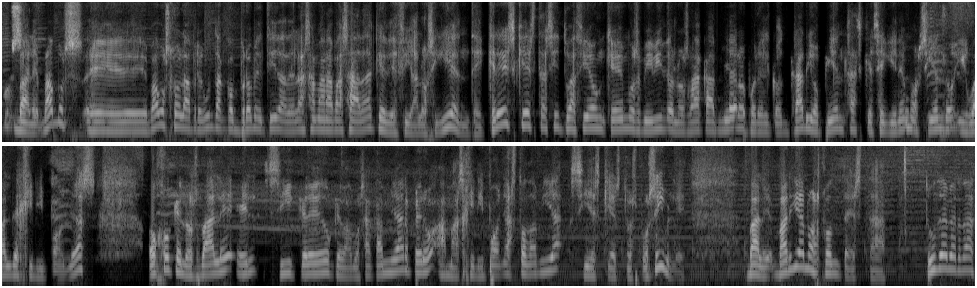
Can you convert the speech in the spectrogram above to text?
pues. Vale, vamos, eh, vamos con la pregunta comprometida de la semana pasada que decía lo siguiente. ¿Crees que esta situación que hemos vivido nos va a cambiar o por el contrario piensas que seguiremos siendo igual de gilipollas? Ojo que los vale, él sí creo que vamos a cambiar, pero a más gilipollas todavía si es que esto es posible. Vale, María nos contesta. ¿Tú de verdad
